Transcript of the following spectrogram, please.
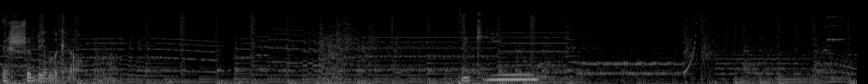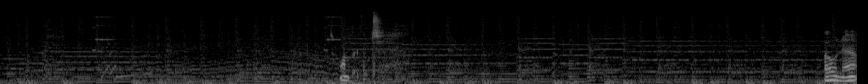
This should be able to kill. Thank you. Oh no.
